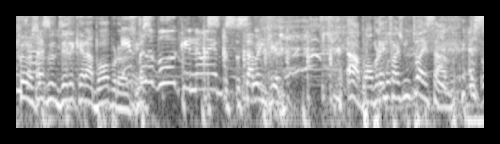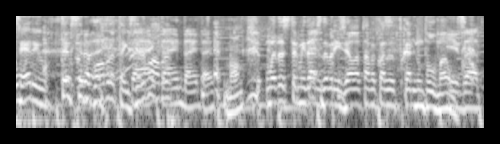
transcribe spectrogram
Foi uma sorte não dizer que era abóbora. É assim. pela boca, não é? S- Sabem que. Ah, abóbora é que faz muito bem, sabe? A sério. Tem que ser abóbora, tem que ser abóbora. tem, tem, tem. Bom, Uma das extremidades da berinjela estava quase a tocar-lhe num pulmão. Exato.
